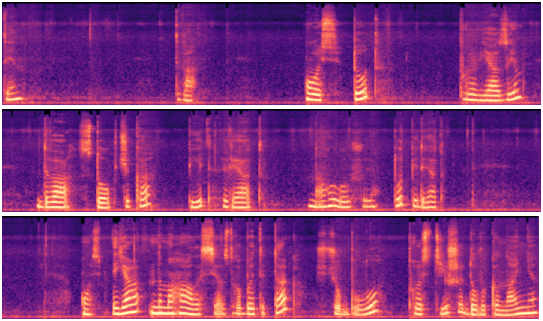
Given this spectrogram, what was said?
Один, два. Ось тут пров'язуємо два стовпчика під ряд. Наголошую, тут під ряд. Ось, я намагалася зробити так, щоб було простіше до виконання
